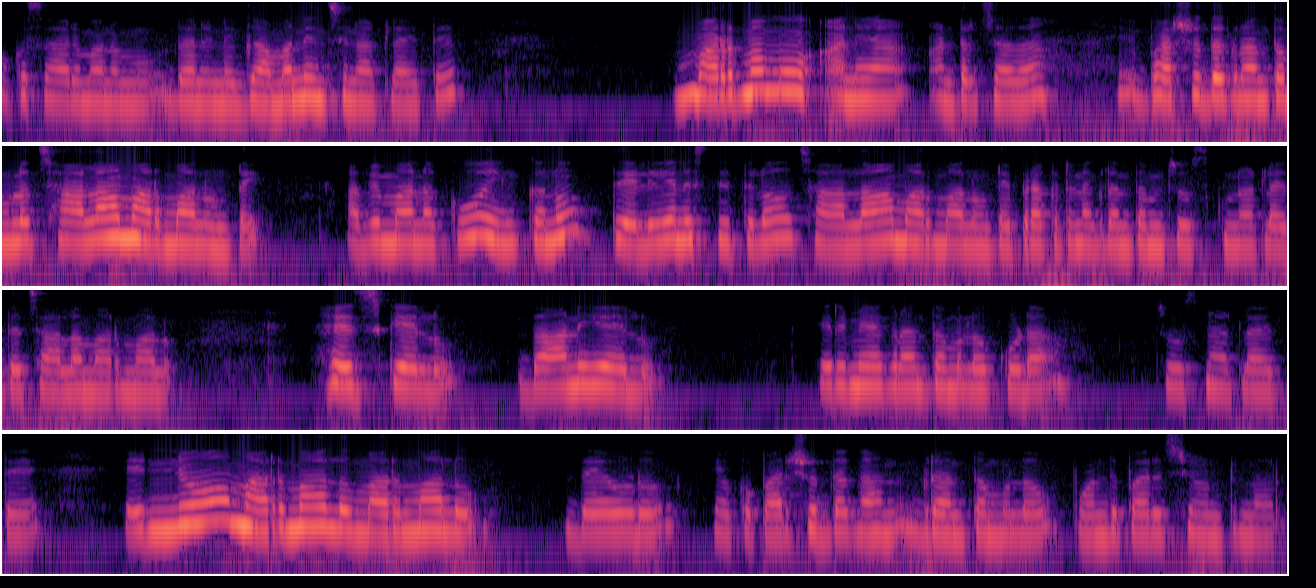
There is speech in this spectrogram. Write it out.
ఒకసారి మనము దానిని గమనించినట్లయితే మర్మము అని అంటారు కదా పరిశుద్ధ గ్రంథంలో చాలా మర్మాలు ఉంటాయి. అవి మనకు ఇంకను తెలియని స్థితిలో చాలా మర్మాలు ఉంటాయి. ప్రకటన గ్రంథం చూసుకున్నట్లయితే చాలా మర్మాలు. హెజ్కేలు దానియేలు ఇరిమియా గ్రంథంలో కూడా చూసినట్లయితే ఎన్నో మర్మాలు మర్మాలు దేవుడు ఈ యొక్క పరిశుద్ధ గ్రం- గ్రంథములో పొందుపరిచి ఉంటున్నారు.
